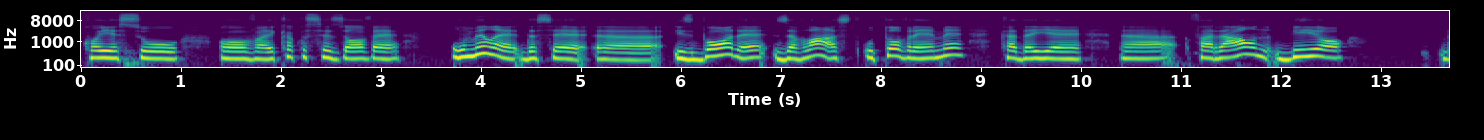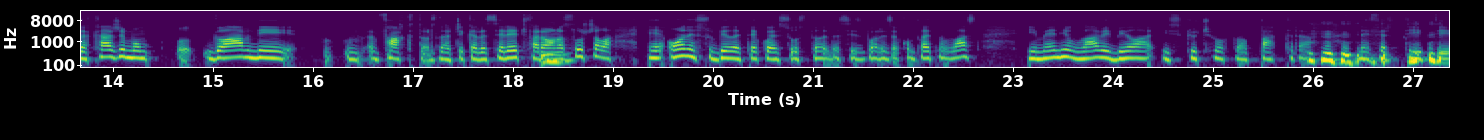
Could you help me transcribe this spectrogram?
koje su, ovaj, kako se zove, umele da se uh, izbore za vlast u to vreme kada je uh, faraon bio, da kažemo, glavni faktor. Znači, kada se reč faraona mm. slušala, e, one su bile te koje su uspele da se izbore za kompletnu vlast i meni u glavi bila isključivo Kleopatra, Nefertiti,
